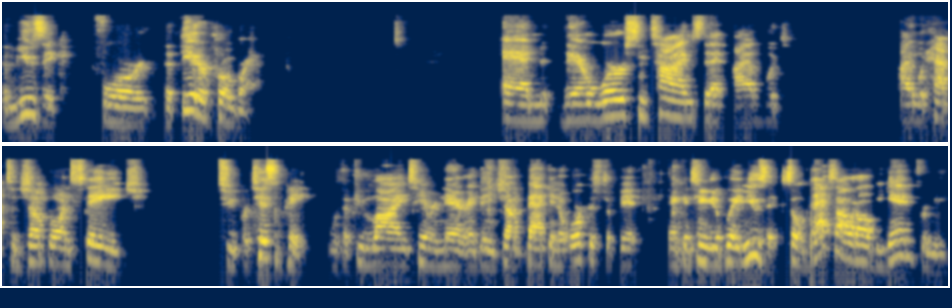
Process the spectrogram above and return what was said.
the music for the theater program. And there were some times that I would I would have to jump on stage to participate with a few lines here and there, and then jump back in the orchestra pit and continue to play music. So that's how it all began for me.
